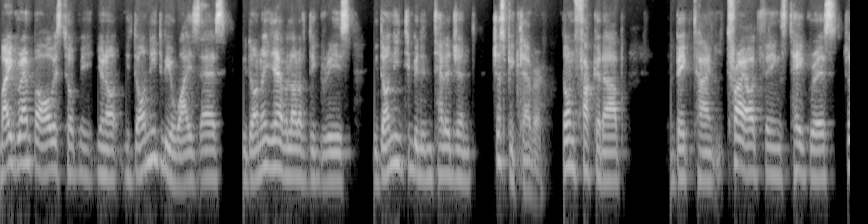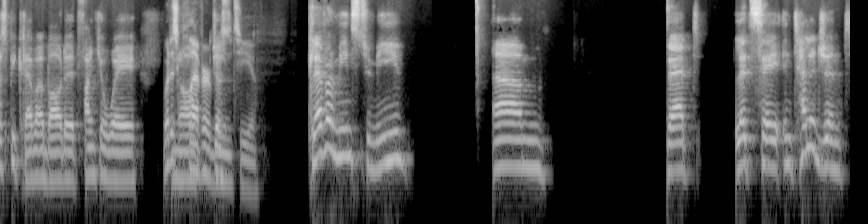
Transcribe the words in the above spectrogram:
my grandpa always told me, you know, you don't need to be wise ass. You don't need to have a lot of degrees. You don't need to be intelligent. Just be clever. Don't fuck it up big time. You Try out things, take risks. Just be clever about it. Find your way. What does you know, clever mean to you? Clever means to me um, that, let's say, intelligent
